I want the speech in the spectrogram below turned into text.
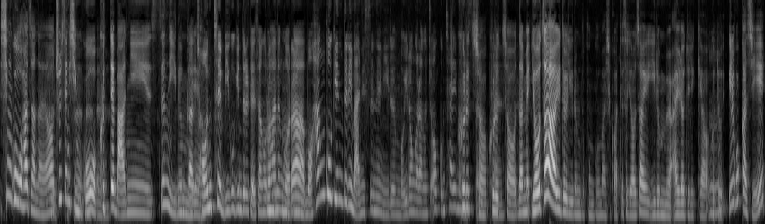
신고하잖아요. 그렇죠. 출생 응, 신고. 응, 응. 그때 많이 쓴 이름이에요. 그러니까 전체 미국인들을 대상으로 음, 하는 음, 거라 뭐 한국인들이 많이 쓰는 이름 뭐 이런 거랑은 조금 차이는 그렇죠, 있어요. 그렇죠. 그다음에 여자 아이들 이름도 궁금하실 것 같아서 여자의 이름을 알려드릴게요. 음. 그것도 일곱 가지.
